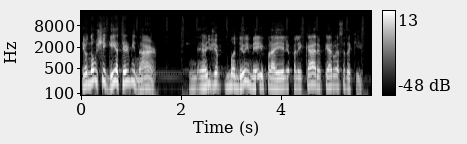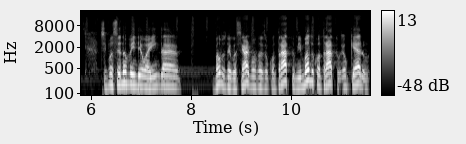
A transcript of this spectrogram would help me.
Eu não cheguei a terminar. Aí já mandei um e-mail para ele, eu falei, cara, eu quero essa daqui. Se você não vendeu ainda, vamos negociar, vamos fazer um contrato? Me manda o um contrato, eu quero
